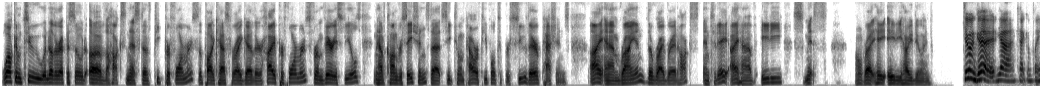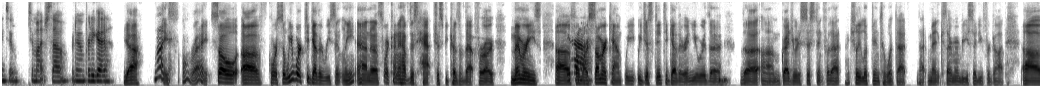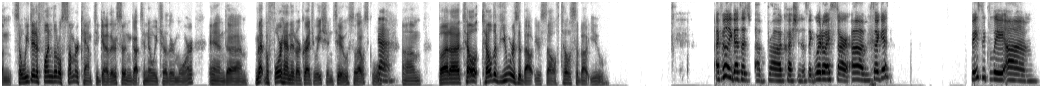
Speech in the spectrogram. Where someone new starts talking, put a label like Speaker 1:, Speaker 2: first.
Speaker 1: Welcome to another episode of the Hawk's Nest of Peak Performers, the podcast where I gather high performers from various fields and have conversations that seek to empower people to pursue their passions. I am Ryan, the RyBred Hawks, and today I have Adi Smith. All right, hey Adi, how you doing?
Speaker 2: Doing good. Yeah, can't complain too too much. So we're doing pretty good.
Speaker 1: Yeah, Nice. All right. So, uh, of course, so we worked together recently, and uh, so I kind of have this hat just because of that for our memories uh, yeah. from our summer camp we we just did together, and you were the mm-hmm. the um, graduate assistant for that. I actually looked into what that that meant because I remember you said you forgot. Um, so we did a fun little summer camp together, so and got to know each other more, and um, met beforehand at our graduation too. So that was cool.
Speaker 2: Yeah.
Speaker 1: Um, but uh, tell tell the viewers about yourself. Tell us about you.
Speaker 2: I feel like that's a, a broad question. It's like, where do I start? Um, so I guess basically, um,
